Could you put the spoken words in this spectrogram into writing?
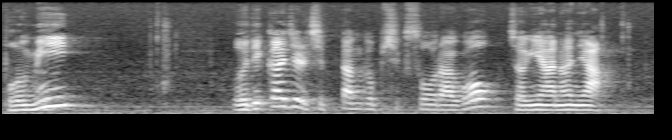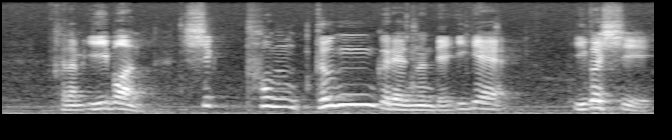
범위 어디까지를 집단급식소라고 정의하느냐? 그 다음 2번 식품 등 그랬는데 이게 이것이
